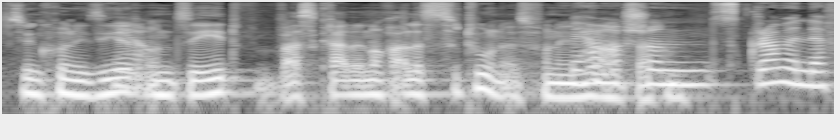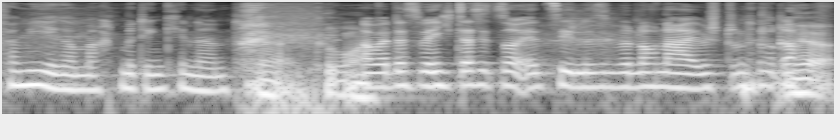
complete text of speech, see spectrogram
synchronisiert ja. und seht, was gerade noch alles zu tun ist von den Wir haben auch schon Scrum in der Familie gemacht mit den Kindern. Ja. Aber das, wenn ich das jetzt noch erzähle, sind wir noch eine halbe Stunde dran. Ja.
